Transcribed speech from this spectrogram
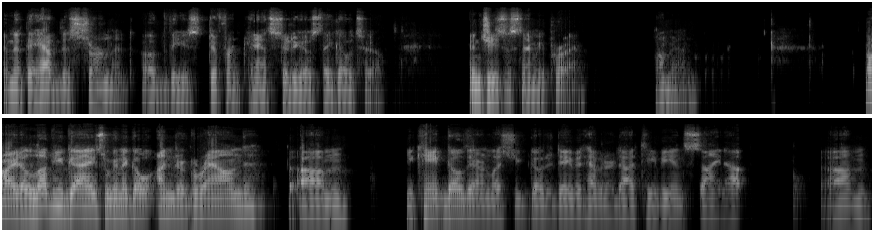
and that they have discernment of these different dance studios they go to. In Jesus' name we pray. Amen. All right, I love you guys. We're going to go underground. Um, you can't go there unless you go to davidheavener.tv and sign up. Um,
